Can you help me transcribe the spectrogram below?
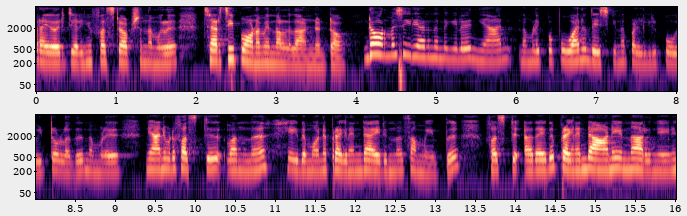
പ്രയോറിറ്റി അല്ലെങ്കിൽ ഫസ്റ്റ് ഓപ്ഷൻ നമ്മൾ ചർച്ചിൽ പോകണം എന്നുള്ളതാണ് കേട്ടോ എന്റെ ഓർമ്മ ശരിയാണെന്നുണ്ടെങ്കിൽ ഞാൻ നമ്മളിപ്പോൾ പോകാൻ ഉദ്ദേശിക്കുന്ന പള്ളിയിൽ പോയിട്ടുള്ളത് നമ്മൾ ഞാനിവിടെ ഫസ്റ്റ് വന്ന് ഹെയ്തമോനെ പ്രഗ്നന്റ് ആയിരുന്ന സമയത്ത് ഫസ്റ്റ് അതായത് പ്രഗ്നന്റ് ആണ് എന്ന് അറിഞ്ഞതിന്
